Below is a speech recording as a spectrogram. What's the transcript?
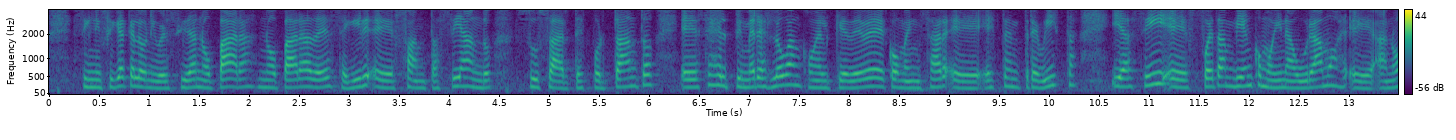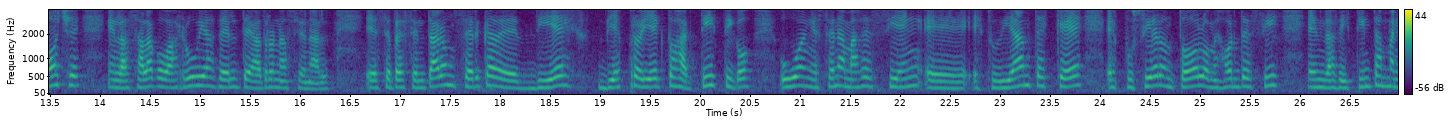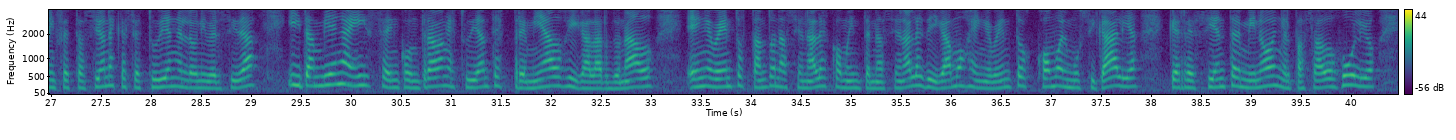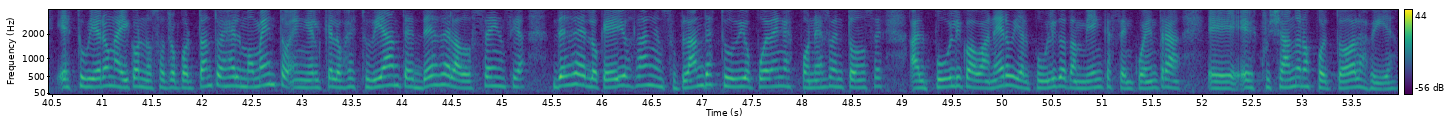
que la universidad no para, no para de seguir eh, fantaseando sus artes. Por tanto, ese es el primer eslogan con el que debe comenzar eh, esta entrevista. Y así eh, fue también como inauguramos anoche en la Sala Covarrubias del Teatro Nacional. se presentaron cerca de 10, 10 proyectos artísticos, hubo en escena más de 100 estudiantes que expusieron todo lo mejor de sí en las distintas manifestaciones que se estudian en la universidad y también ahí se encontraban estudiantes premiados y galardonados en eventos tanto nacionales como internacionales, digamos en eventos como el Musicalia, que recién terminó en el pasado julio, estuvieron ahí con nosotros. Por tanto, es el momento en el que los estudiantes desde la docencia, desde lo que ellos dan en su plan de estudio, pueden exponerlo entonces al público habanero y al público también que se encuentra eh, escuchándonos por todas las vías.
